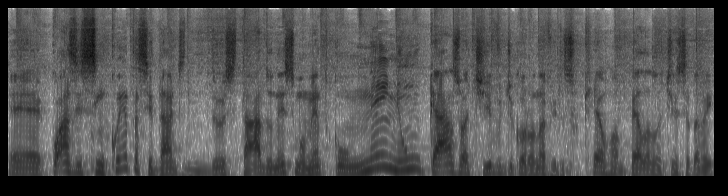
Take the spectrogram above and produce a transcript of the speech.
é, quase 50 cidades do estado nesse momento com nenhum caso ativo de coronavírus, o que é uma bela notícia também,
